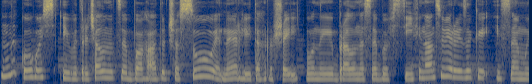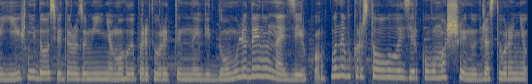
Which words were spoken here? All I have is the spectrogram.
на когось і витрачали на це багато часу, енергії та грошей. Вони брали на себе всі фінансові ризики, і саме їхній досвід і розуміння могли перетворити невідому людину на зірку. Вони використовували зіркову машину для створення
